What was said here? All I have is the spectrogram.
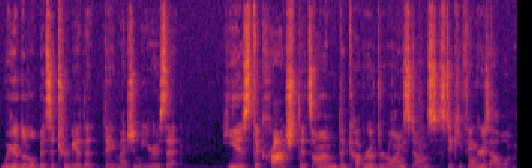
weird little bits of trivia that they mentioned here is that he is the crotch that's on the cover of the Rolling Stones Sticky Fingers album,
